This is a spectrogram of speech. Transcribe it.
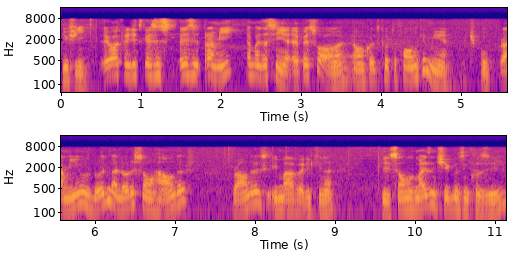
Enfim, eu acredito que esses, esse, pra mim, é mais assim, é pessoal, né? É uma coisa que eu tô falando que é minha. Tipo, pra mim, os dois melhores são Rounders, Rounders e Maverick, né? Que são os mais antigos, inclusive,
